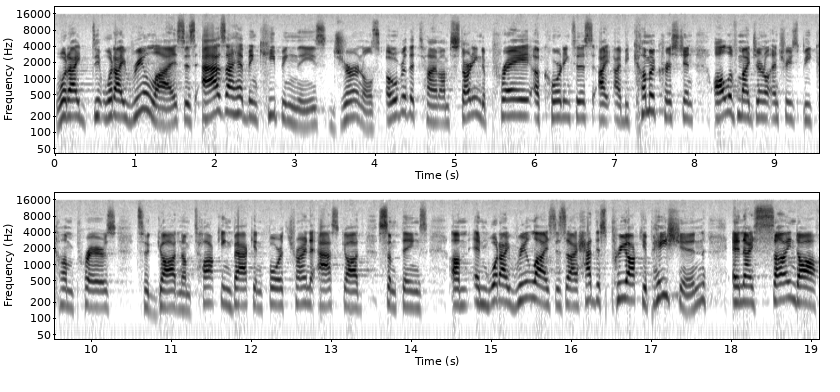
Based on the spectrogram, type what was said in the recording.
What I, did, what I realized is as I have been keeping these journals over the time, I'm starting to pray according to this. I, I become a Christian. All of my journal entries become prayers to God, and I'm talking back and forth, trying to ask God some things. Um, and what I realized is that I had this preoccupation, and I signed off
